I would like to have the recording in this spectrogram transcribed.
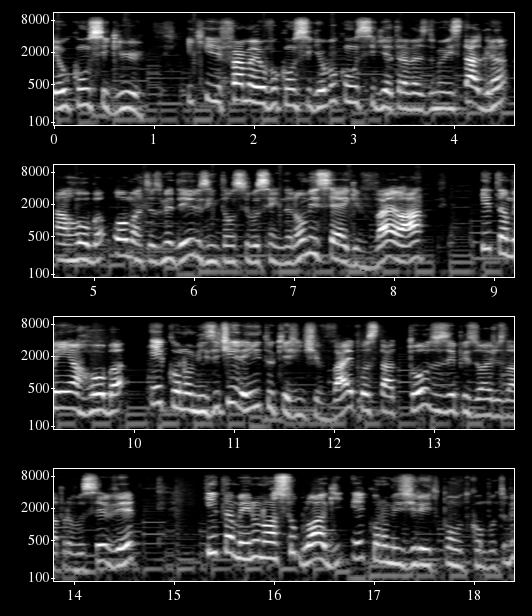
eu conseguir. E que forma eu vou conseguir? Eu vou conseguir através do meu Instagram, arroba Medeiros. Então, se você ainda não me segue, vai lá e também arroba Economize Direito, que a gente vai postar todos os episódios lá para você ver. E também no nosso blog, economizedireito.com.br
